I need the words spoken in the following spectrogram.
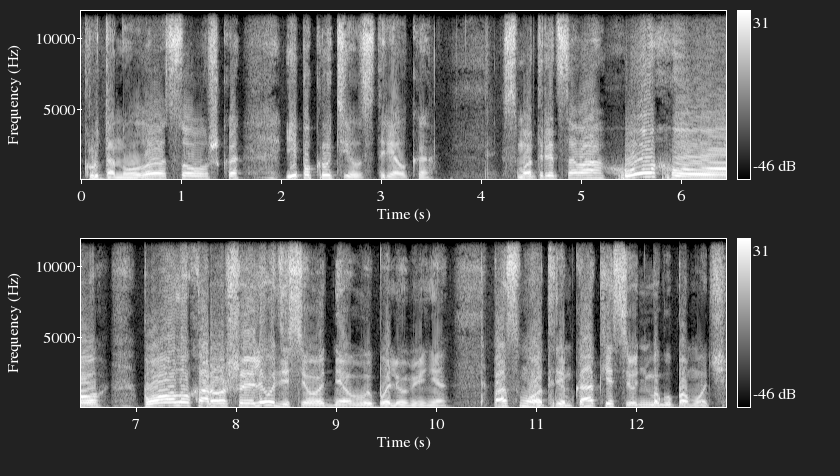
Крутанула совушка и покрутила стрелка. Смотрит сова, хо-хо, полу хорошие люди сегодня выпали у меня. Посмотрим, как я сегодня могу помочь.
